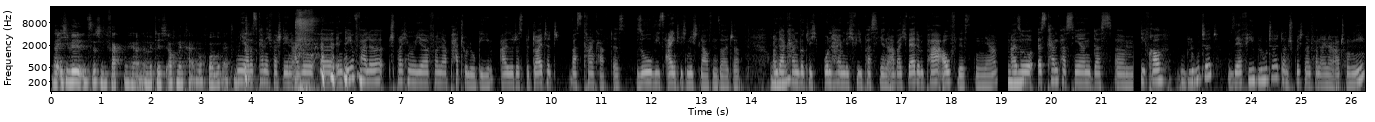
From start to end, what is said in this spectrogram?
Weil ich will inzwischen die Fakten hören, damit ich auch mental darauf vorbereitet bin. Ja, das kann ich verstehen. Also äh, in dem Falle sprechen wir von einer Pathologie. Also das bedeutet, was krankhaft ist. So wie es eigentlich nicht laufen sollte. Und da kann wirklich unheimlich viel passieren. Aber ich werde ein paar auflisten, ja. Mhm. Also es kann passieren, dass ähm, die Frau blutet, sehr viel blutet. Dann spricht man von einer Atonie.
